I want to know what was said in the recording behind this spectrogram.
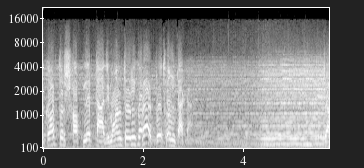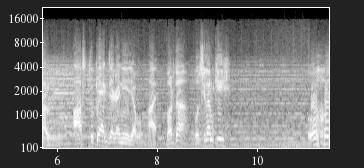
মনে কর তোর স্বপ্নের তাজমহল তৈরি করার প্রথম টাকা। চল আজ তোকে এক জায়গায় নিয়ে যাব। আয়। বর্দা বলছিলাম কি? ওহো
